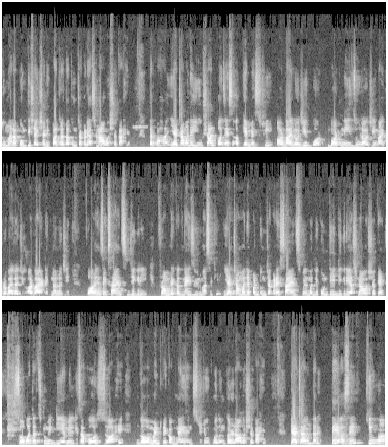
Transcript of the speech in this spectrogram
तुम्हाला कोणती शैक्षणिक पात्रता तुमच्याकडे असणं आवश्यक आहे. तर पहा याच्यामध्ये you shall possess a chemistry or biology botany zoology microbiology or biotechnology forensic science degree from recognise university याच्यामध्ये पण तुमच्याकडे सायन्स फील्डमधली कोणतीही डिग्री असणं आवश्यक आहे. सोबतच तुम्ही डीएमएलटीचा कोर्स जो आहे गव्हर्नमेंट रेकॉग्नाइज इन्स्टिट्यूटमधून करणं आवश्यक आहे. त्याच्यानंतर ते असेल किंवा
